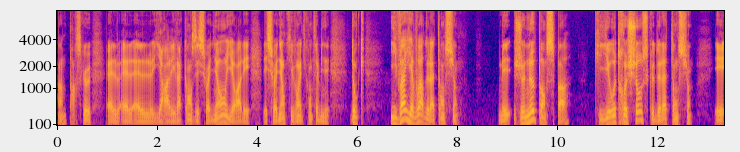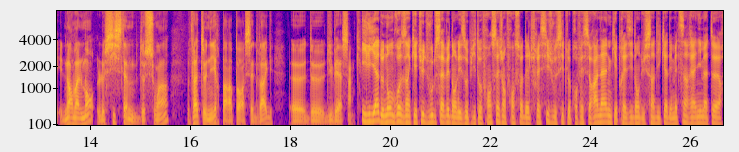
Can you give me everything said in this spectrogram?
Hein, parce que il y aura les vacances des soignants, il y aura les, les soignants qui vont être contaminés. Donc, il va y avoir de la tension. Mais je ne pense pas qu'il y ait autre chose que de la tension. Et normalement, le système de soins va tenir par rapport à cette vague euh, du BA5. Il y a de nombreuses inquiétudes, vous le savez, dans les hôpitaux français. Jean-François Delfrécy, je vous cite le professeur Hanan, qui est président du syndicat des médecins réanimateurs,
